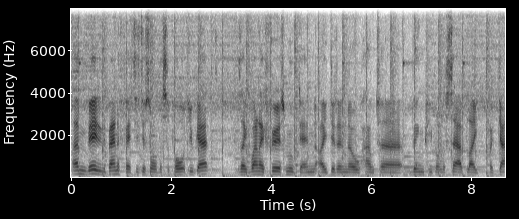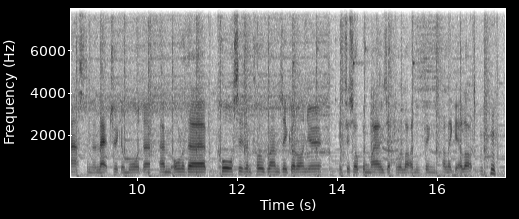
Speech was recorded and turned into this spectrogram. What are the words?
Um, really the benefit is just all the support you get. Like when I first moved in, I didn't know how to ring people to set up like the gas and electric and water. Um, all of the courses and programs they got on you, it just opened my eyes up to a lot of new things. I like it a lot.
